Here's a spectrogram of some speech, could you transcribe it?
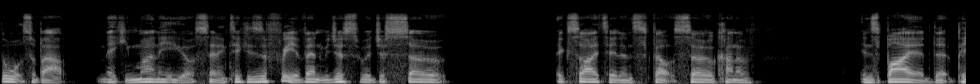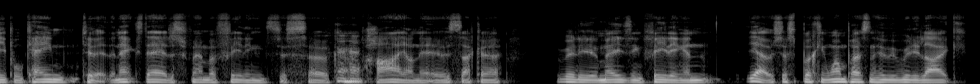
thoughts about making money or selling tickets. It's a free event. We just were just so excited and felt so kind of inspired that people came to it. The next day, I just remember feeling just so kind of high on it. It was like a really amazing feeling. And yeah, it was just booking one person who we really like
